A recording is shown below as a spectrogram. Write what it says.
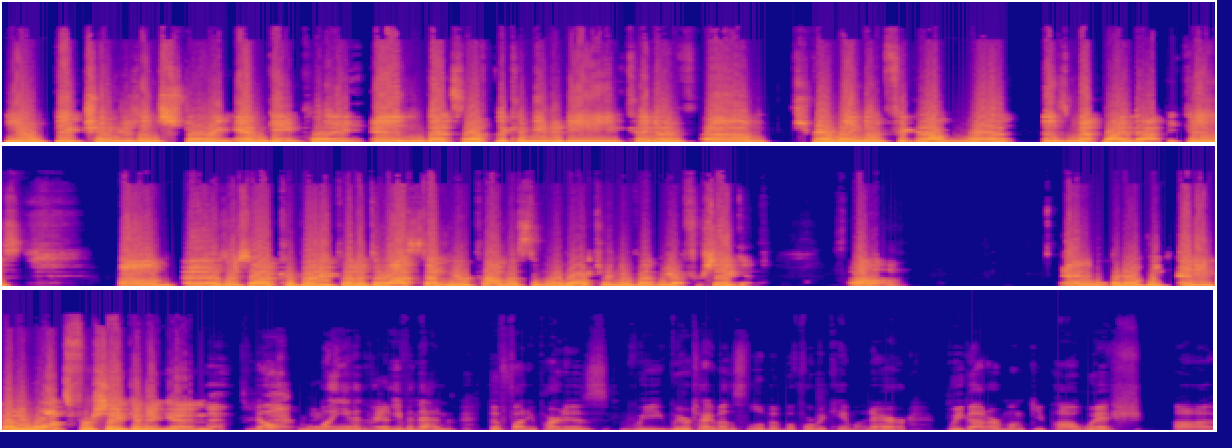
you know big changes in story and gameplay, and that's left the community kind of um, scrambling to figure out what is meant by that because um, as I saw Kaveri put it, the last time we were promised the World Altering event, we got Forsaken. Uh, and I don't think anybody wants Forsaken again. No, No, well, even and- even then, the funny part is we we were talking about this a little bit before we came on air. We got our monkey paw wish uh,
